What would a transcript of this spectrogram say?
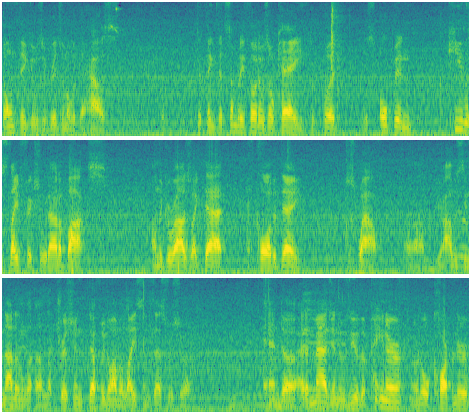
don't think it was original with the house. To think that somebody thought it was okay to put this open keyless light fixture without a box on the garage like that and call it a day, just wow. Um, you're obviously not an electrician. Definitely don't have a license, that's for sure. And uh, I'd imagine it was either the painter or an old carpenter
